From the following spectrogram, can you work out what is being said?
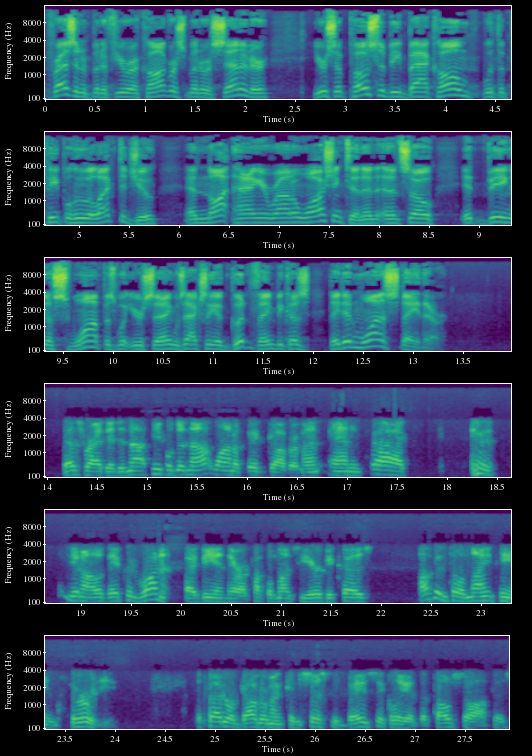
the president, but if you're a congressman or a senator, you're supposed to be back home with the people who elected you and not hanging around in Washington. And and so it being a swamp is what you're saying was actually a good thing because they didn't want to stay there. That's right. They did not. People did not want a big government, and in fact, you know, they could run it by being there a couple months a year because up until 1930, the federal government consisted basically of the post office,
